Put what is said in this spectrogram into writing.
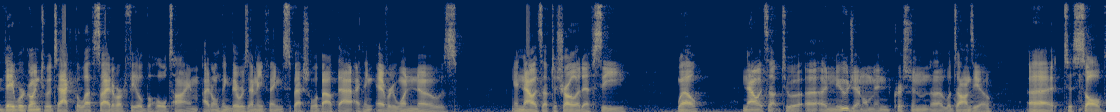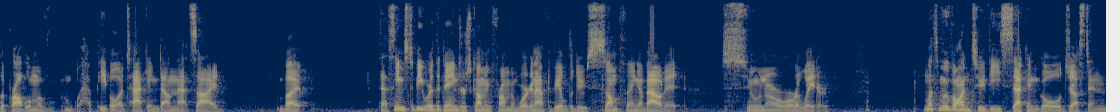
they were going to attack the left side of our field the whole time. I don't think there was anything special about that. I think everyone knows. And now it's up to Charlotte FC. Well, now it's up to a, a new gentleman, Christian uh, Lattanzio, uh, to solve the problem of people attacking down that side. But that seems to be where the danger is coming from, and we're going to have to be able to do something about it sooner or later. Let's move on to the second goal, Justin.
